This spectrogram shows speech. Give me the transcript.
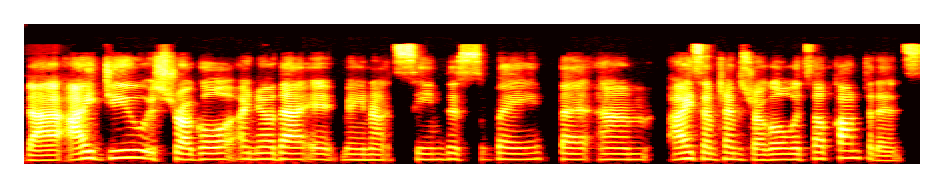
that I do struggle. I know that it may not seem this way, but um, I sometimes struggle with self confidence.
